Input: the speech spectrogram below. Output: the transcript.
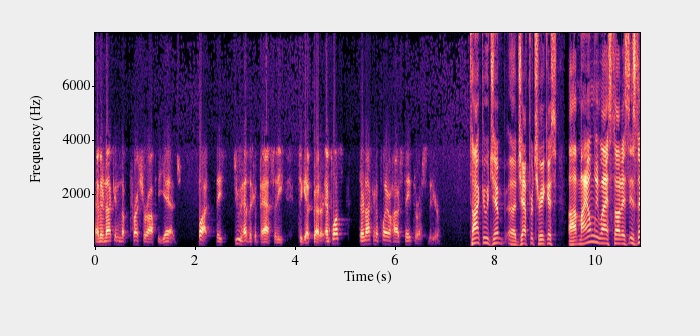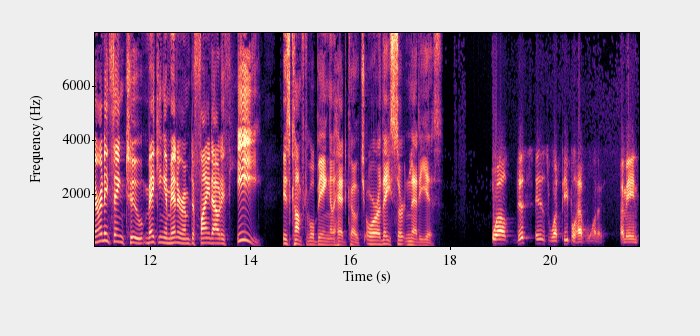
and they're not getting enough pressure off the edge. But they do have the capacity to get better, and plus, they're not going to play Ohio State the rest of the year. Talking with Jim, uh, Jeff Potrykus, uh, my only last thought is: Is there anything to making him interim to find out if he is comfortable being a head coach, or are they certain that he is? Well, this is what people have wanted. I mean,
